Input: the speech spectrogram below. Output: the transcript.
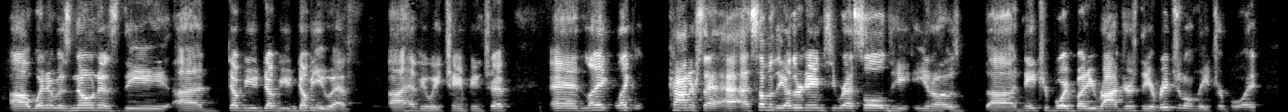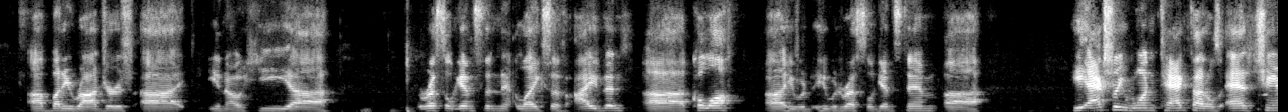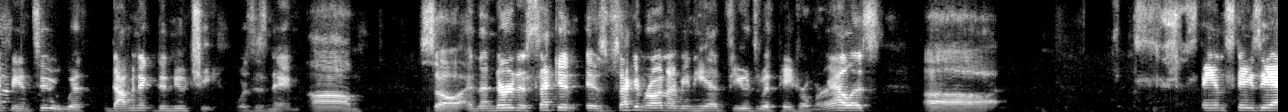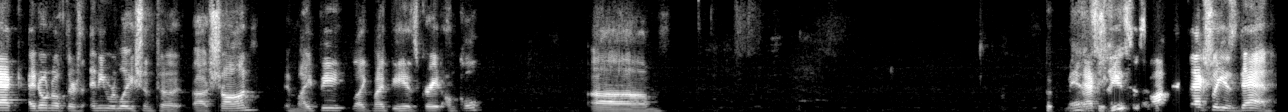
uh, when it was known as the uh, WWWF uh, Heavyweight Championship, and like like Connor said, uh, uh, some of the other names he wrestled, he you know it was uh, Nature Boy Buddy Rogers, the original Nature Boy, Buddy Rogers. you know he wrestled against the likes of Ivan Koloff. he would he would wrestle against him. He actually won tag titles as champion too with Dominic DeNucci was his name. Um, so and then during his second his second run, I mean, he had feuds with Pedro Morales, uh, Stan Stasiak. I don't know if there's any relation to uh, Sean. It might be like might be his great uncle. Um, but man, actually, so he's, actually his dad.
